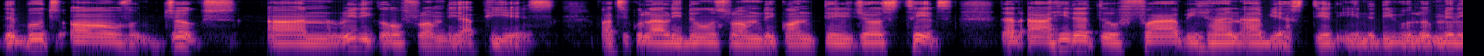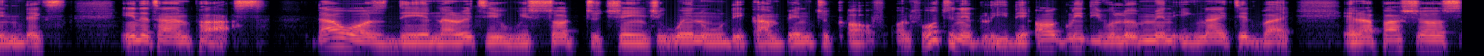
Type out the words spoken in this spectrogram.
the butt of jokes and ridicule from their peers, particularly those from the contagious states that are hitherto far behind Abia State in the development index in the time past. That was the narrative we sought to change when the campaign took off. Unfortunately, the ugly development ignited by a rapacious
